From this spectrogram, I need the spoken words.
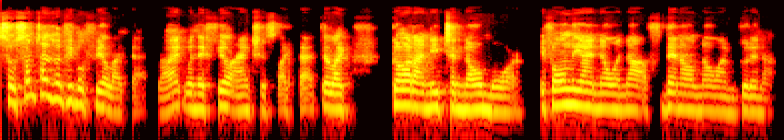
so sometimes when people feel like that, right? When they feel anxious like that, they're like, God, I need to know more. If only I know enough, then I'll know I'm good enough.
